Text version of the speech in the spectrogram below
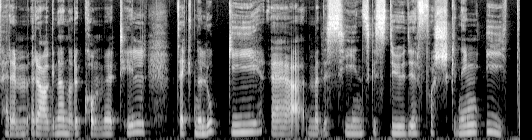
fremragende når det kommer til teknologi, eh, medisinske studier, forskning, IT,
